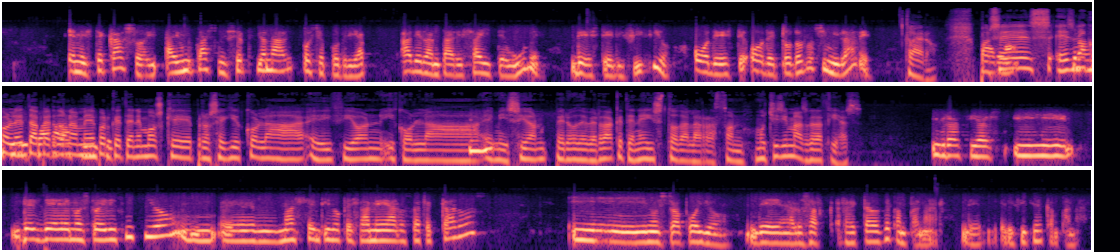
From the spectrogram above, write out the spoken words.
En este caso, hay un caso excepcional, pues se podría adelantar esa ITV de este edificio o de este o de todos los similares. Claro. Pues es, es Nicoleta, perdóname, porque tenemos que proseguir con la edición y con la emisión, pero de verdad que tenéis toda la razón. Muchísimas gracias. Gracias. Y desde nuestro edificio, el más sentido pésame a los afectados y nuestro apoyo de, a los af- afectados de Campanar, del edificio de Campanar.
